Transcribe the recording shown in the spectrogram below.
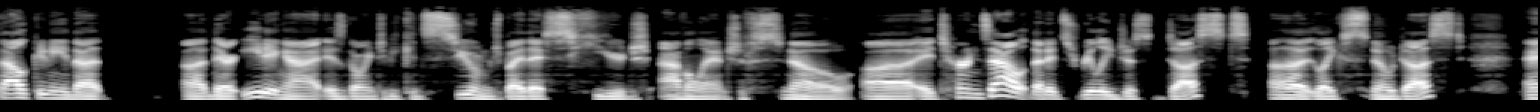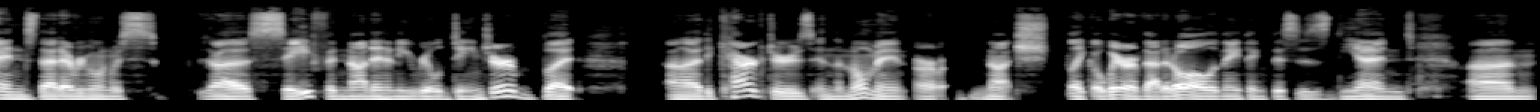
balcony that uh, they're eating at is going to be consumed by this huge avalanche of snow. Uh, it turns out that it's really just dust, uh, like snow dust, and that everyone was uh, safe and not in any real danger. But uh, the characters in the moment are not sh- like aware of that at all, and they think this is the end. Um,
